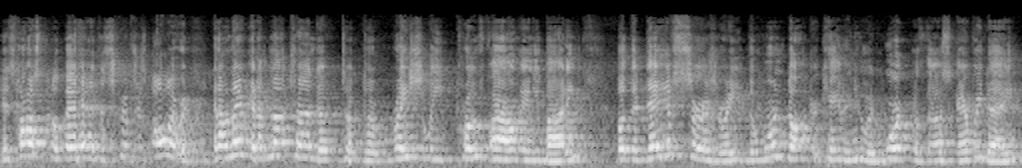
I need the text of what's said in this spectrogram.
his hospital bed had the scriptures all over it. And, and I'm not trying to, to, to racially profile anybody, but the day of surgery, the one doctor came in who had worked with us every day,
